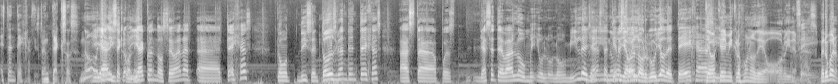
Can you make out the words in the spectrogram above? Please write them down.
Está- en Texas. Está en Texas. No, y ya, ya, ni y se ya cuando se van a, a Texas, como dicen, todo es grande en Texas, hasta pues ya se te va lo, humi- lo, lo humilde, ya Sí, hasta no, tienes todo el orgullo de Texas. Y- que hay micrófono de oro y demás. Sí. Pero bueno,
